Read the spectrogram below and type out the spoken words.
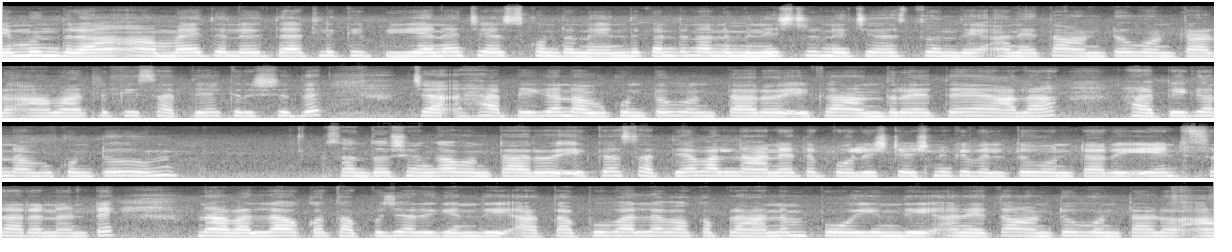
ఏముందిరా? ఆ అమ్మాయి తెలివితేటలకి పిఏనే చేసుకుంటాను. ఎందుకు ఎందుకంటే నన్ను మినిస్టర్ని చేస్తుంది అనేత అంటూ ఉంటాడు. ఆ మాటలకి సత్య కృషిత్ చా హ్యాపీగా నవ్వుకుంటూ ఉంటారు. ఇక అందరూ అయితే అలా హ్యాపీగా నవ్వుకుంటూ సంతోషంగా ఉంటారు. ఇక సత్య వాళ్ళ నాన్నైతే పోలీస్ స్టేషన్కి వెళ్తూ ఉంటారు. ఏంటి సార్ అని అంటే నా వల్ల ఒక తప్పు జరిగింది. ఆ తప్పు వల్ల ఒక ప్రాణం పోయింది అనేత అంటూ ఉంటాడు. ఆ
